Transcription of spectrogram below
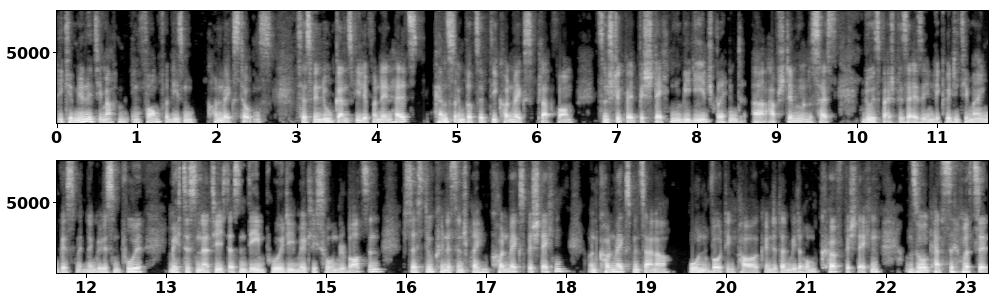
die Community machen in Form von diesen Convex Tokens. Das heißt, wenn du ganz viele von denen hältst, kannst du im Prinzip die Convex Plattform so ein Stück weit bestechen, wie die entsprechend äh, abstimmen. das heißt, wenn du jetzt beispielsweise im Liquidity Mining bist mit einem gewissen Pool, möchtest du natürlich, dass in dem Pool die möglichst hohen Rewards sind. Das heißt, du könntest entsprechend Convex bestechen und Convex mit seiner hohen Voting Power könnte dann wiederum Curve bestechen. Und so kannst du im Prinzip,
